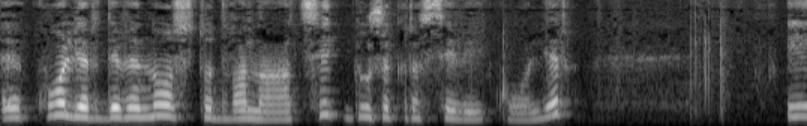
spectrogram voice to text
Е, Колір 9012, дуже красивий колір. І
